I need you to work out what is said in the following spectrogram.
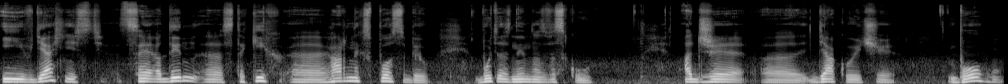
І вдячність це один е, з таких е, гарних способів бути з ним на зв'язку. Адже е, дякуючи Богу,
